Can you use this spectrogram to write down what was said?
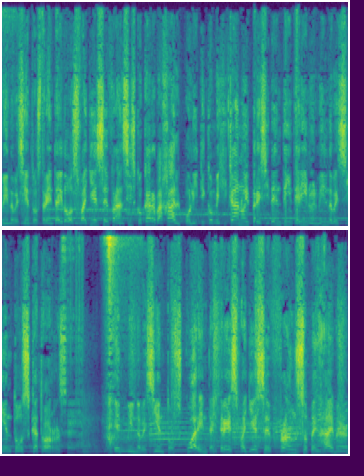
1932 fallece Francisco Carvajal, político mexicano y presidente interino en 1914. En 1943 fallece Franz Oppenheimer,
